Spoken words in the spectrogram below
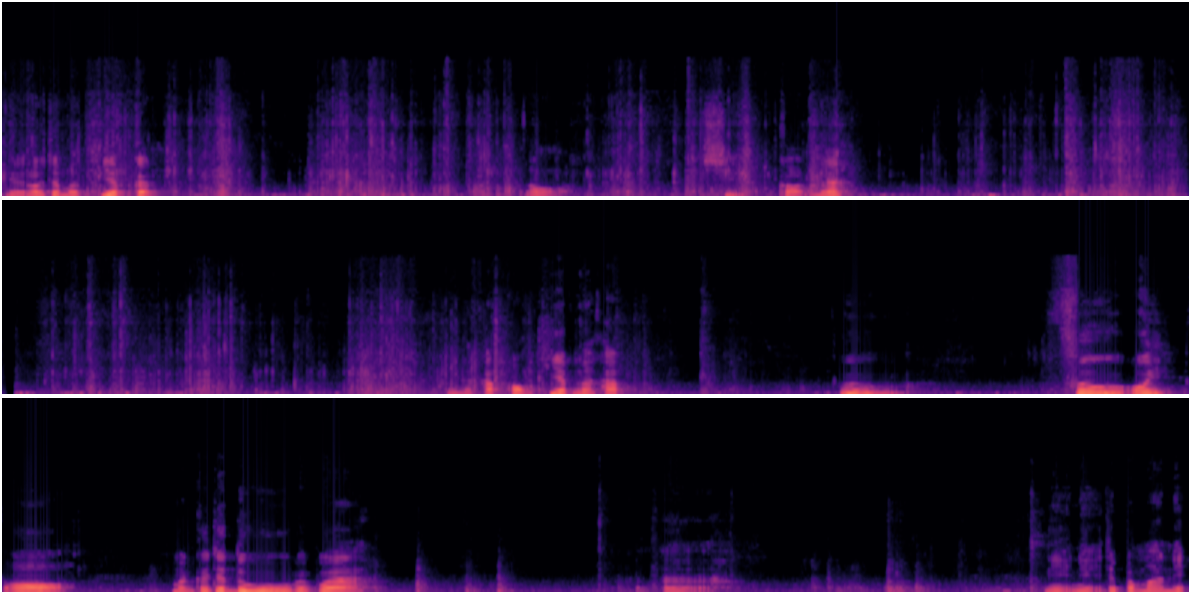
เดี๋ยวเราจะมาเทียบกัน อ๋อฉีกก่อนนะ นี่นะครับของเทียบนะครับฟูฟูโอ้ยอ๋อมันก็จะดูแบบว่าอ่านี่นี่จะประมาณนี้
